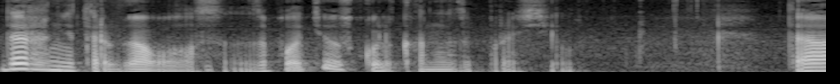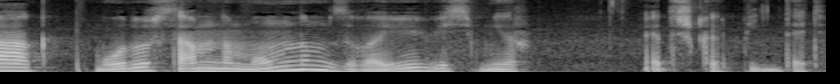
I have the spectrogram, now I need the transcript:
даже не торговался. Заплатил, сколько она запросила. Так, буду самым умным, завоюю весь мир. Это ж как пить дать.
